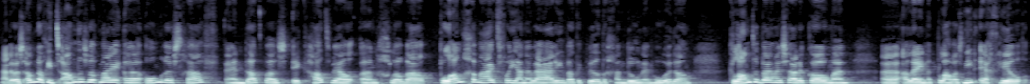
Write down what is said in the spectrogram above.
Nou, er was ook nog iets anders wat mij uh, onrust gaf. En dat was, ik had wel een globaal plan gemaakt voor januari, wat ik wilde gaan doen en hoe er dan klanten bij mij zouden komen. Alleen het plan was niet echt heel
